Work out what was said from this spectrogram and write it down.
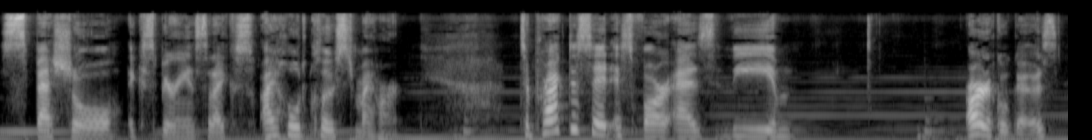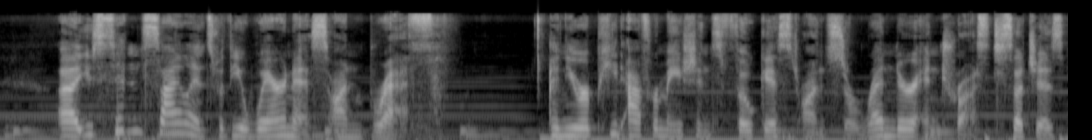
special experience that I, I hold close to my heart. To practice it as far as the article goes, uh, you sit in silence with the awareness on breath. And you repeat affirmations focused on surrender and trust, such as,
